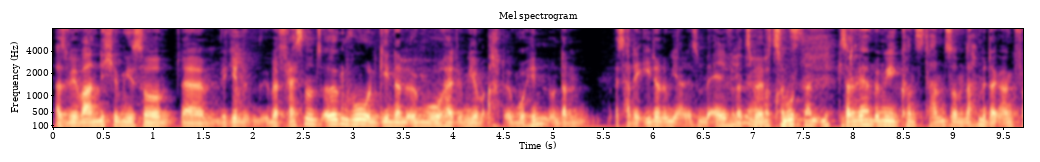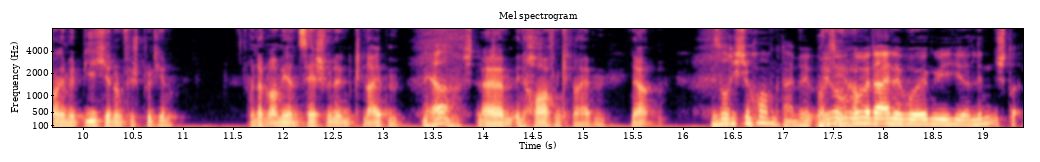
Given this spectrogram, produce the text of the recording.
Also wir waren nicht irgendwie so, ähm, wir gehen, überfressen uns irgendwo und gehen dann irgendwo halt irgendwie um acht irgendwo hin und dann, es hatte eh dann irgendwie alles um elf oder zwölf zu. Sondern wir haben irgendwie konstant so am Nachmittag angefangen mit Bierchen und Fischbrötchen. Und dann waren wir in sehr schönen Kneipen, Ja, stimmt. ähm, in Hafenkneipen. Ja. Das ist eine richtige Hafenkneipe. Richtige Wo, wo wir da eine, wo irgendwie hier Lindenstraße.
